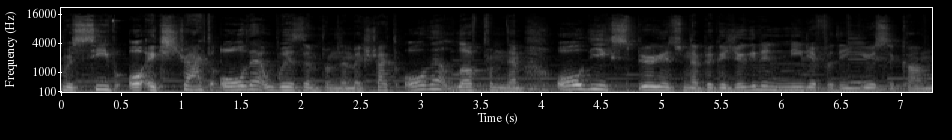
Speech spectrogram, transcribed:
receive or extract all that wisdom from them, extract all that love from them, all the experience from them, because you're gonna need it for the years to come.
